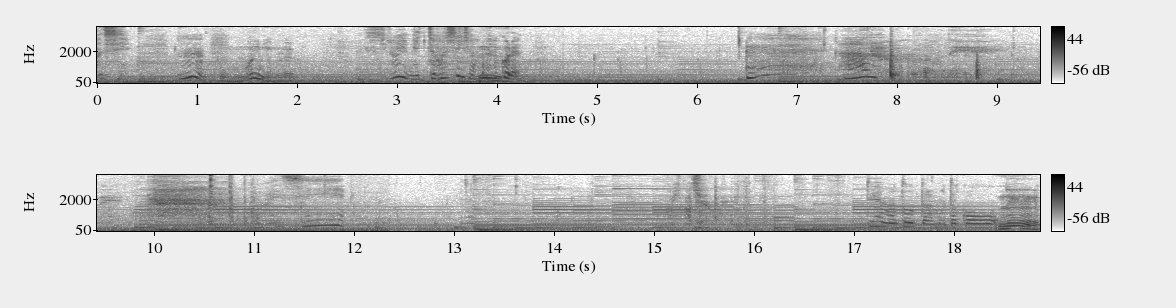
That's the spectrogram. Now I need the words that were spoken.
うん甘くて美味しい。うん。うまいねこれ白いめっちゃ美味しいじゃん、うん。何これ。ああのね。美味しい。めっちゃ富山通ったらまたこう。ねえ。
